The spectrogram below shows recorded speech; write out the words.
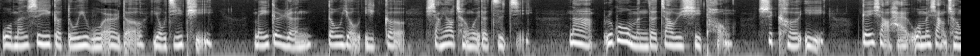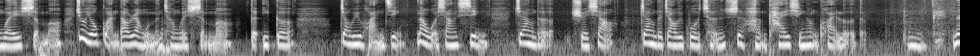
我们是一个独一无二的有机体，每一个人都有一个想要成为的自己。那如果我们的教育系统是可以。给小孩，我们想成为什么，就有管道让我们成为什么的一个教育环境。那我相信这样的学校，这样的教育过程是很开心、很快乐的。嗯，那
